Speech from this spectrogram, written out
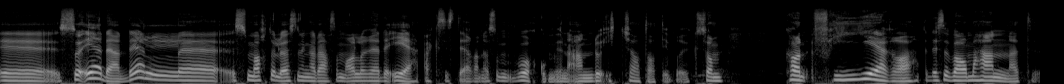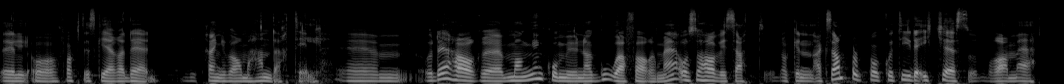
Eh, så er det en del eh, smarte løsninger der som allerede er eksisterende, som vår kommune ennå ikke har tatt i bruk. Som kan frigjøre disse varme hendene til å faktisk gjøre det vi trenger varme hender til. Um, og det har uh, mange kommuner god erfaring med. Og så har vi sett noen eksempel på når det ikke er så bra med,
